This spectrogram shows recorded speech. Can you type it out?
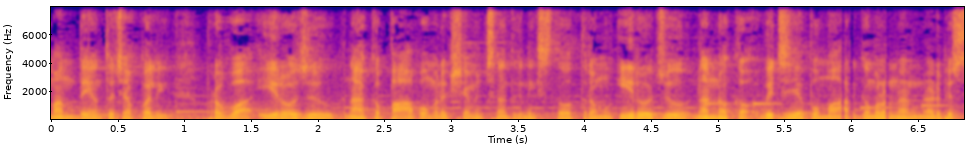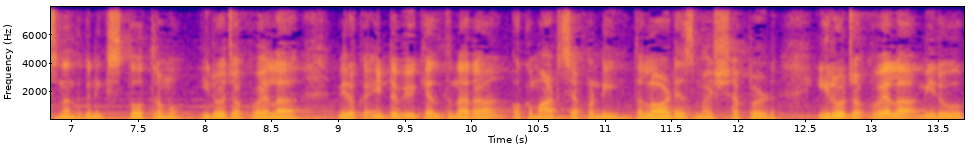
మన దేవునితో చెప్పాలి ప్రవ్వా ఈ రోజు నాకు పాపమును క్షమించినందుకు నీకు స్తోత్రము. ఈ రోజు నన్ను ఒక విజయపు మార్గంలో నన్ను నడిపిస్తున్నందుకు నీకు స్తోత్రము. ఈ రోజు ఒకవేళ మీరు ఒక ఇంటర్వ్యూకి వెళ్తున్నారా ఒక మాట చెప్పండి the Lord is my shepherd. ఈరోజు ఒకవేళ మీరు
